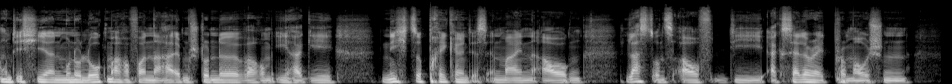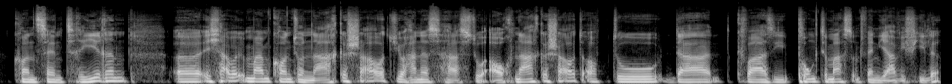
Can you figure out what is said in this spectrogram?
Und ich hier einen Monolog mache von einer halben Stunde, warum IHG nicht so prickelnd ist in meinen Augen. Lasst uns auf die Accelerate Promotion konzentrieren. Äh, ich habe in meinem Konto nachgeschaut. Johannes, hast du auch nachgeschaut, ob du da quasi Punkte machst und wenn ja, wie viele?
